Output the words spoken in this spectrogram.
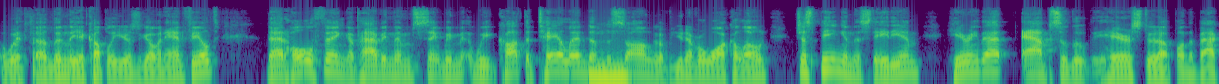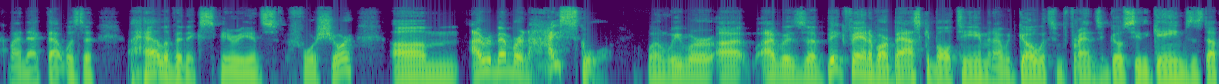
with uh, Lindley a couple of years ago in Anfield. That whole thing of having them sing, we we caught the tail end of the Mhm. song of "You Never Walk Alone." Just being in the stadium, hearing that, absolutely, hair stood up on the back of my neck. That was a, a hell of an experience for sure. Um, I remember in high school when we were, uh, I was a big fan of our basketball team, and I would go with some friends and go see the games and stuff.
